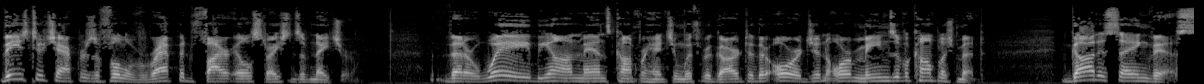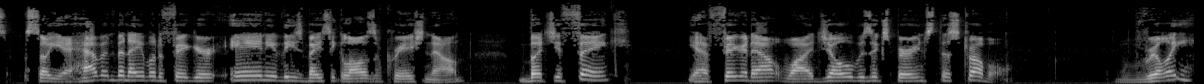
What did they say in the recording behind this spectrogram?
These two chapters are full of rapid fire illustrations of nature that are way beyond man's comprehension with regard to their origin or means of accomplishment. God is saying this so you haven't been able to figure any of these basic laws of creation out, but you think you have figured out why Job has experienced this trouble. Really?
